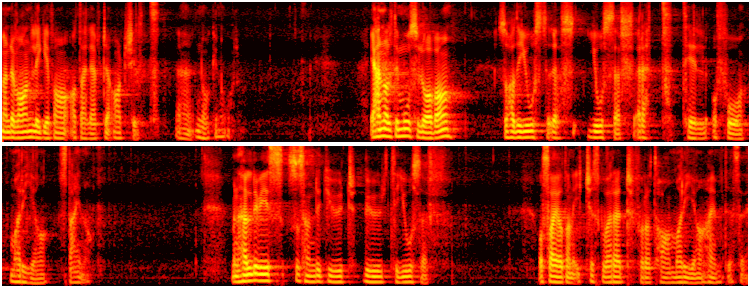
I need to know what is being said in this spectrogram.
Men det vanlige var at de levde atskilt eh, noen år. I henhold til Moselova så hadde Josef, rett til å få Maria steina. Men heldigvis så sender Gud bud til Josef og sier at han ikke skal være redd for å ta Maria hjem til seg.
